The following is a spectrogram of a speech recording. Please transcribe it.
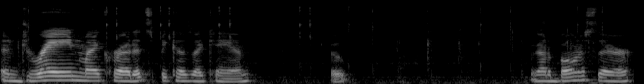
And drain my credits because I can. Oh. We got a bonus there.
